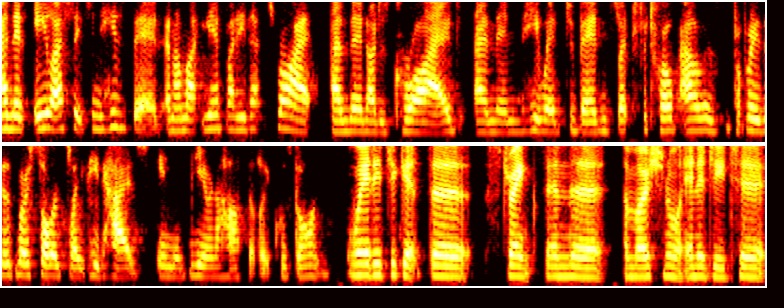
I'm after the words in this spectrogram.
And then Eli sleeps in his bed. And I'm like, yeah, buddy, that's right. And then I just cried. And then he went to bed and slept for 12 hours, probably the most solid sleep he'd had in the year and a half that Luke was gone. Where did you get the strength and the emotional energy to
